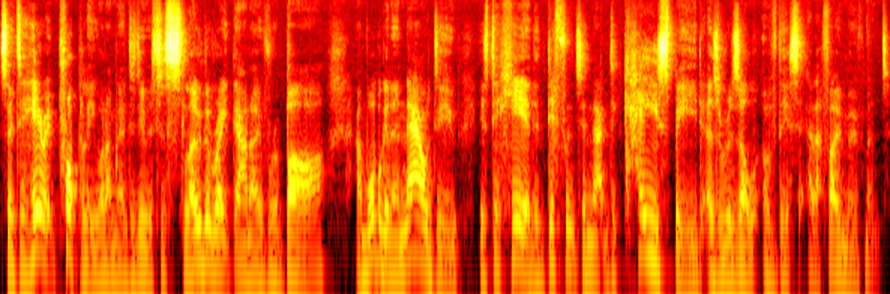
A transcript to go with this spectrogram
So to hear it properly, what I'm going to do is to slow the rate down over a bar. And what we're going to now do is to hear the difference in that decay speed as a result of this LFO movement.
